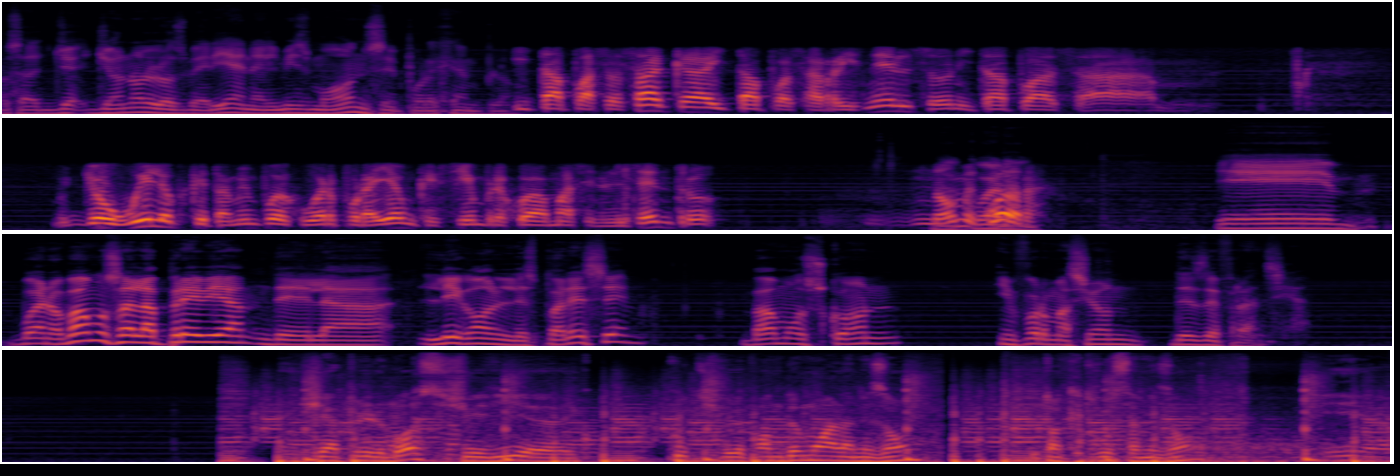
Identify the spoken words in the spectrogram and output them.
O sea, yo, yo no los vería en el mismo 11, por ejemplo. y tapas a Saka, y tapas a Rhys Nelson, y tapas a mm, Joe Willock, que también puede jugar por ahí, aunque siempre juega más en el centro. No me acuerdo. cuadra. Eh, bueno, vamos a la previa de la Ligue 1, ¿les parece? Vamos con información desde Francia. J'ai appelé le boss, je lui ai dit euh, écoute, je vais le prendre deux mois à la maison, le temps qu'il trouve sa maison. Et euh,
